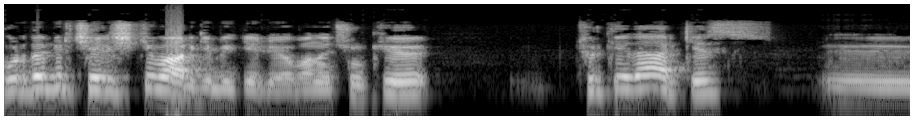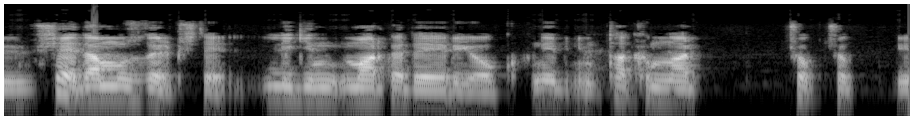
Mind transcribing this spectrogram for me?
burada bir çelişki var gibi geliyor bana. Çünkü Türkiye'de herkes e, şeyden muzdarip işte ligin marka değeri yok. Ne bileyim takımlar çok çok e,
